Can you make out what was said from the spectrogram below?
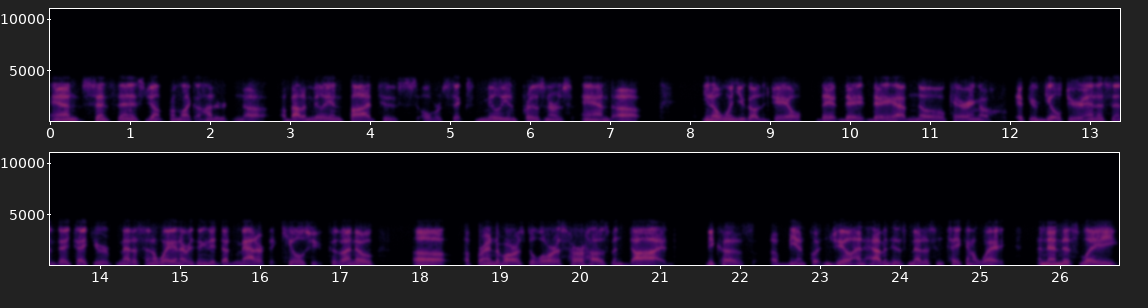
and since then it's jumped from like a hundred and uh, about a million five to over six million prisoners and uh you know when you go to jail they they they have no caring of if you're guilty or innocent they take your medicine away and everything it doesn't matter if it kills you because i know uh a friend of ours dolores her husband died because of being put in jail and having his medicine taken away and then this lady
